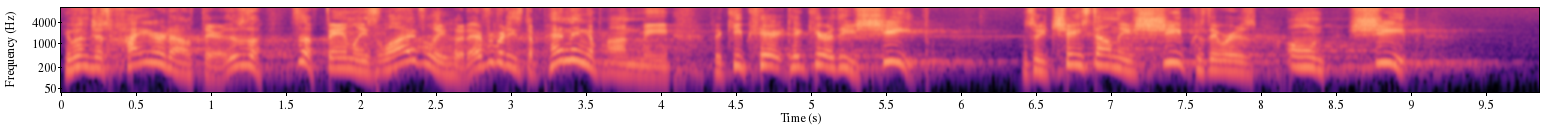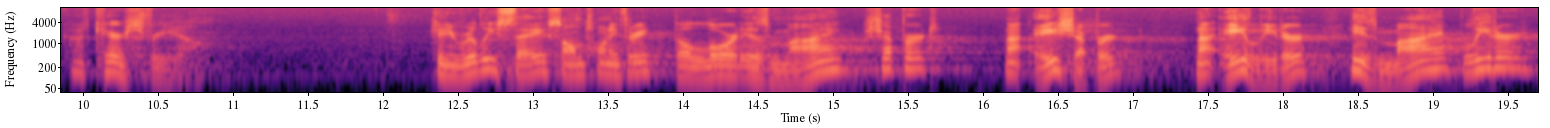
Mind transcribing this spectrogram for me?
He wasn't just hired out there. This is a, this is a family's livelihood. Everybody's depending upon me to keep care, take care of these sheep. And so he chased down these sheep because they were his own sheep. God cares for you. Can you really say, Psalm 23, the Lord is my shepherd? Not a shepherd, not a leader. He's my leader.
